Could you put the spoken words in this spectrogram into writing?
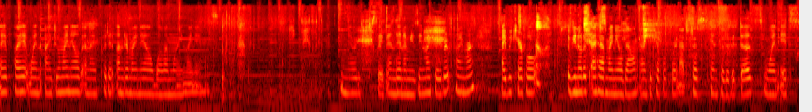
I apply it when I do my nails and I put it under my nail while I'm wearing my nails. And there we. And then I'm using my favorite primer. I be careful if you notice I have my nail down and be careful for it not to touch the skin because if it does when it's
